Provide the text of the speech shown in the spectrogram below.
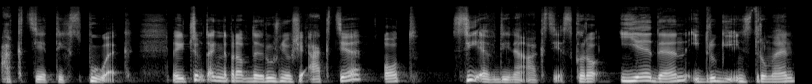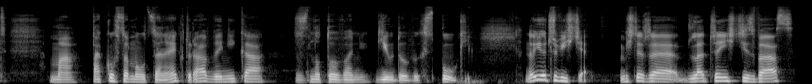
akcje tych spółek? No i czym tak naprawdę różnią się akcje od CFD na akcje, skoro jeden i drugi instrument ma taką samą cenę, która wynika z notowań giełdowych spółki. No i oczywiście, myślę, że dla części z Was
